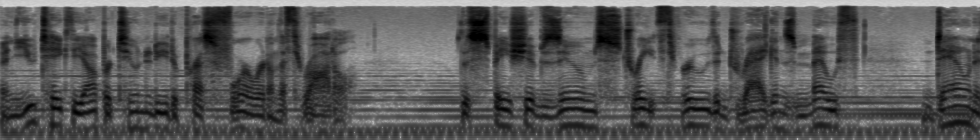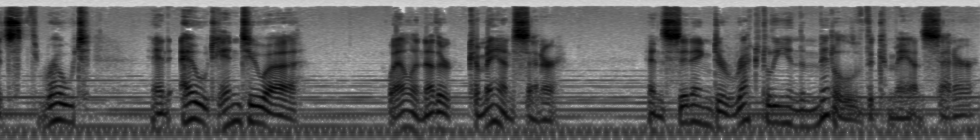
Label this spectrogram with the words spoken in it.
and you take the opportunity to press forward on the throttle. The spaceship zooms straight through the dragon's mouth, down its throat, and out into a well, another command center. And sitting directly in the middle of the command center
